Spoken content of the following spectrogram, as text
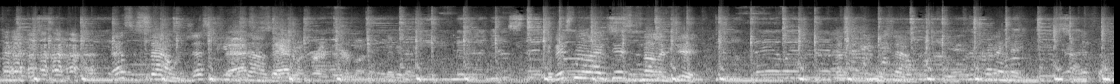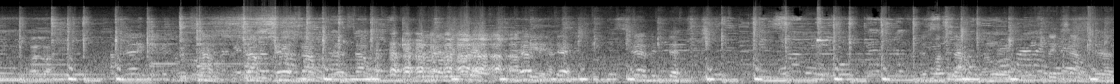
that's a sandwich. That's a Cuban That's a sandwich. sandwich right there, buddy. Look at that. If it's not like this, it's not legit. That's a Cuban sandwich. Look at that name. Yeah, that's sandwich. Sandwich. Sandwich. Sandwich. That. That's my sandwich. Big sandwich. Yeah.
